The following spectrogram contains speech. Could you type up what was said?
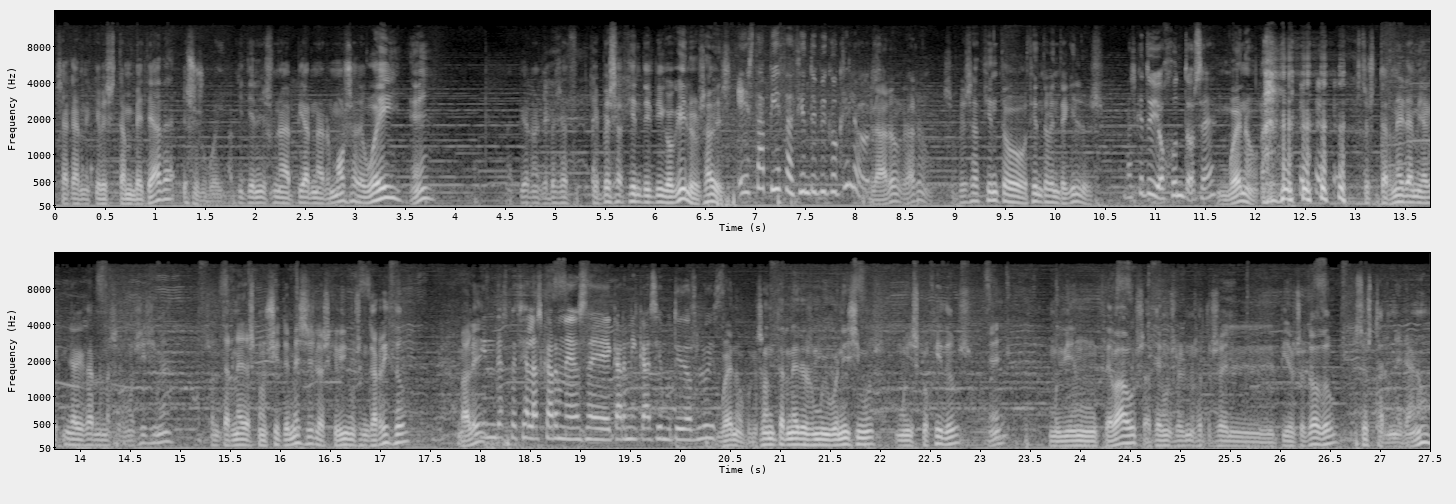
Esa carne que ves tan veteada, eso es buey. Aquí tienes una pierna hermosa de buey, ¿eh? Pierna que pesa, que pesa ciento y pico kilos, ¿sabes? Esta pieza, ciento y pico kilos. Claro, claro, se pesa ciento, 120 kilos. Más que tú y yo juntos, ¿eh? Bueno, esto es ternera, mira, mira qué carne más hermosísima. Son terneras con siete meses, las que vimos en Carrizo, ¿vale? Tienen de especial las carnes eh, cárnicas y embutidos, Luis. Bueno, porque son terneros muy buenísimos, muy escogidos, ¿eh? muy bien cebados, hacemos nosotros el pienso todo. Esto es ternera, ¿no?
